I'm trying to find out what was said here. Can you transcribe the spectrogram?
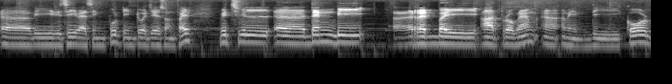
uh, we receive as input into a json file which will uh, then be uh, read by our program uh, i mean the code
